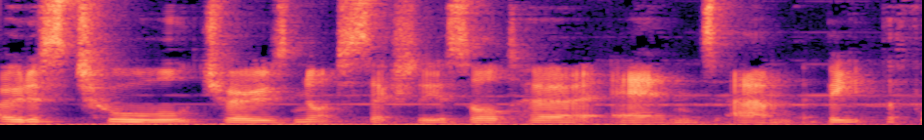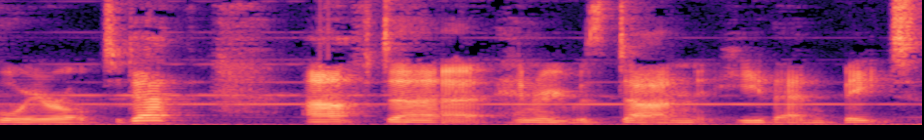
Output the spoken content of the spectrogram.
Otis Toole chose not to sexually assault her and um, beat the four year old to death. After Henry was done, he then beat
